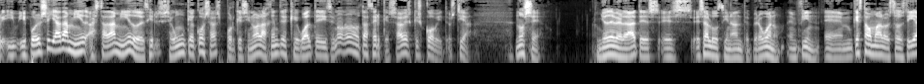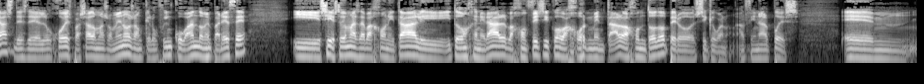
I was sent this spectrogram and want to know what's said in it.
y, y, por eso ya da miedo, hasta da miedo decir según qué cosas, porque si no la gente es que igual te dice, no, no, no te acerques, sabes que es COVID. Hostia. No sé. Yo de verdad es, es, es alucinante, pero bueno, en fin, eh, que he estado malo estos días, desde el jueves pasado más o menos, aunque lo fui incubando me parece, y sí, estoy más de bajón y tal, y, todo en general, bajón físico, bajón mental, bajón todo, pero sí que bueno, al final pues, em,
